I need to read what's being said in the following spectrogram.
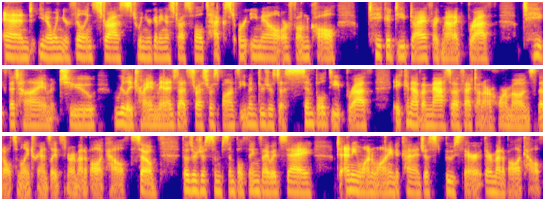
And you know when you're feeling stressed when you're getting a stressful text or email or phone call take a deep diaphragmatic breath take the time to really try and manage that stress response, even through just a simple deep breath, it can have a massive effect on our hormones that ultimately translates into our metabolic health. So, those are just some simple things I would say to anyone wanting to kind of just boost their, their metabolic health.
